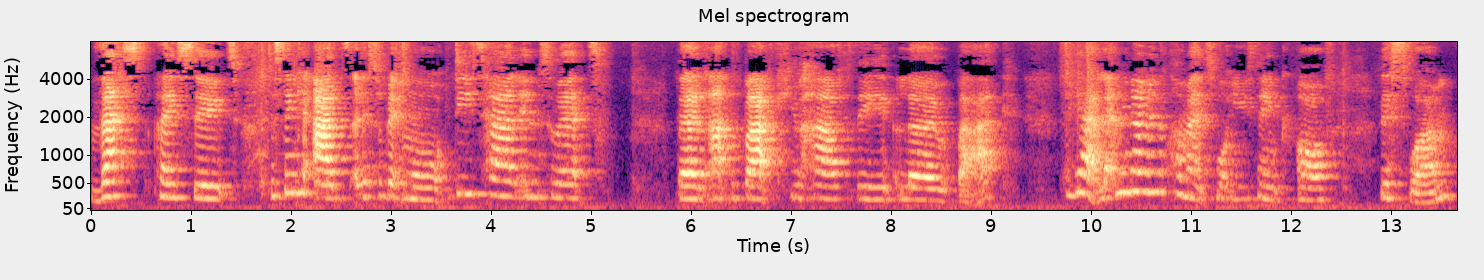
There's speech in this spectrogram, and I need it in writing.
vest play suit. Just think it adds a little bit more detail into it. Then at the back you have the low back. So yeah, let me know in the comments what you think of this one.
